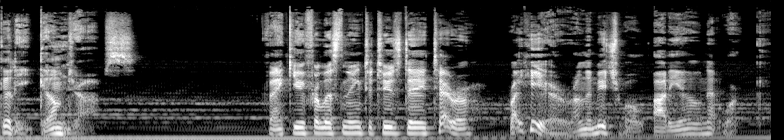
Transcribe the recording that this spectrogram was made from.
Goody gumdrops. Thank you for listening to Tuesday Terror, right here on the Mutual Audio Network.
